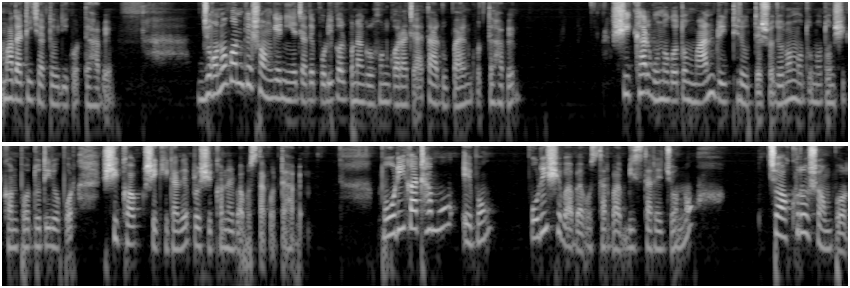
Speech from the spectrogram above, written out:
মাদার টিচার তৈরি করতে হবে। জনগণকে সঙ্গে নিয়ে যাতে পরিকল্পনা গ্রহণ করা যায়, তার রূপায়ণ করতে হবে। শিক্ষার গুণগত মান বৃদ্ধির উদ্দেশ্য জন্য নতুন নতুন শিক্ষণ পদ্ধতির ওপর শিক্ষক, শিক্ষিকাদের প্রশিক্ষণের ব্যবস্থা করতে হবে। পরিকাঠামো এবং পরিষেবা ব্যবস্থার বা বিস্তারের জন্য চক্র সম্পদ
